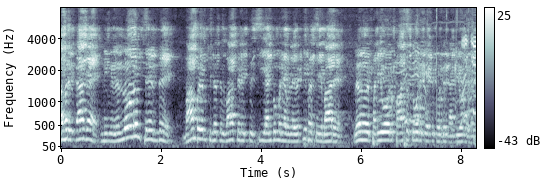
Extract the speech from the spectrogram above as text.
அவருக்காக நீங்கள் எல்லோரும் சேர்ந்து மாம்பழம் சின்னத்தில் வாக்களித்து சி. அன்புமணி அவர்களை வெற்றி பெற செய்யுமாறு எல்லோரும் பணியோடு பாசத்தோடு கேட்டுக்கொண்டு நன்றியோடு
